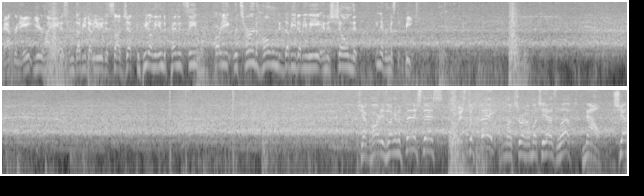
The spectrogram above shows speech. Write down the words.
After an eight-year hiatus from WWE that saw Jeff compete on the independent scene, Hardy returned home to WWE and has shown that he never missed a beat. Jeff Hardy's not going to finish this. Twist of fate. I'm not sure how much he has left. Now, Jeff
